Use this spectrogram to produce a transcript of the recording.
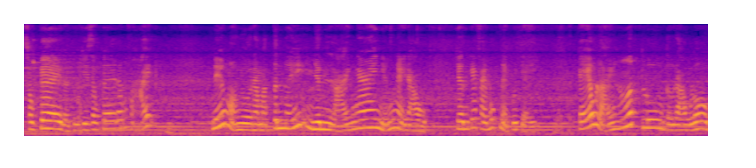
sao kê là tụi chị sao kê đó không phải. Nếu mọi người nào mà tinh ý nhìn lại ngay những ngày đầu trên cái facebook này của chị kéo lại hết luôn từ đầu luôn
